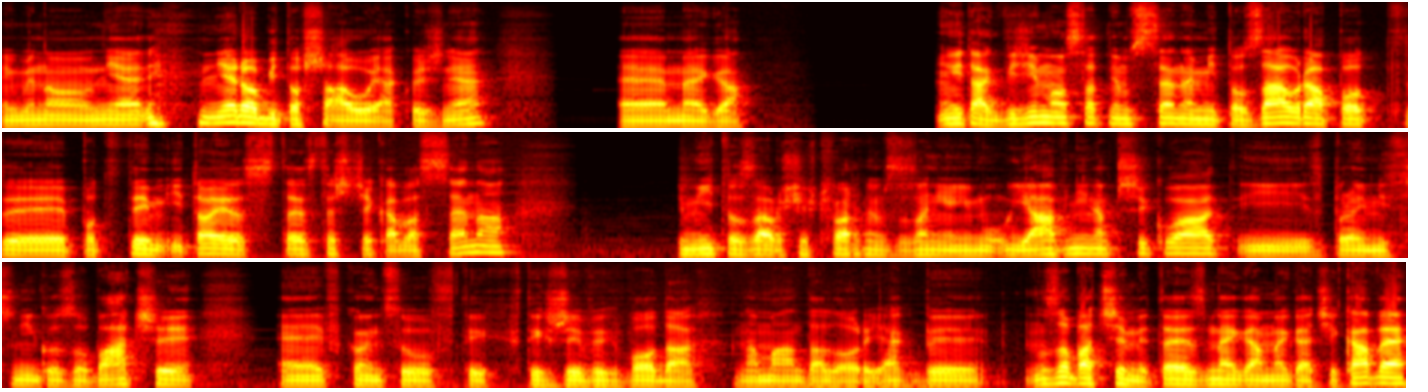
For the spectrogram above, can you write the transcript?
Jakby no, nie, nie robi to szału jakoś, nie? E, mega. No i tak, widzimy ostatnią scenę mitozaura pod, y, pod tym i to jest, to jest też ciekawa scena. Mitozaur się w czwartym sezonie im ujawni na przykład i zbrojmistrzyni go zobaczy e, w końcu w tych, w tych żywych wodach na Mandalore. Jakby, no zobaczymy, to jest mega, mega ciekawe.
